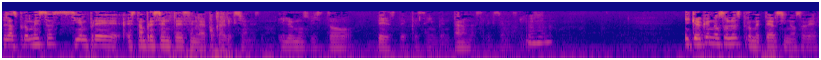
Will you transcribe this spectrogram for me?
las promesas siempre están presentes en la época de elecciones, ¿no? Y lo hemos visto desde que se inventaron las elecciones. Ujú. Y creo que no solo es prometer, sino saber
